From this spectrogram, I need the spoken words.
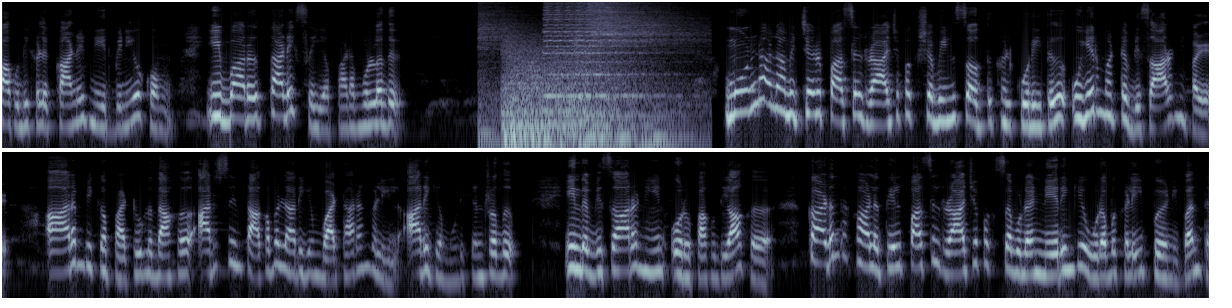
பகுதிகளுக்கான நீர் விநியோகம் இவ்வாறு தடை செய்யப்படவுள்ளது. முன்னாள் அமைச்சர் பசில் ராஜபக்ஷவின் சொத்துக்கள் குறித்து உயர்மட்ட விசாரணைகள் ஆரம்பிக்கப்பட்டுள்ளதாக அரசின் தகவல் அறியும் வட்டாரங்களில் அறிய முடிகின்றது. இந்த விசாரணையின் ஒரு பகுதியாக கடந்த காலத்தில் பசில் ராஜபக்சவுடன் நெருங்கிய உறவுகளை பேணி வந்த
